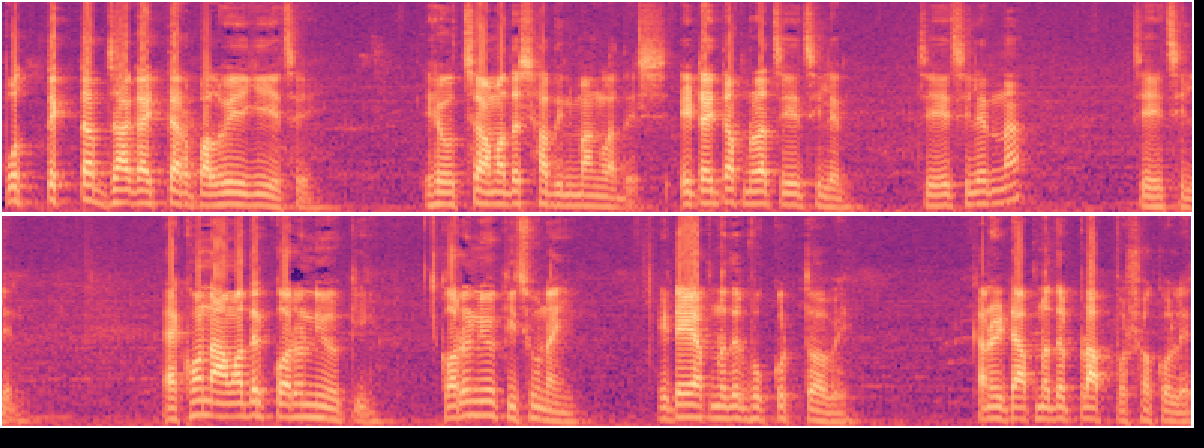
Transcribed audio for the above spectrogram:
প্রত্যেকটা জায়গায় টারপাল হয়ে গিয়েছে। এ হচ্ছে আমাদের স্বাধীন বাংলাদেশ। এটাই তো আপনারা চেয়েছিলেন। চেয়েছিলেন না? চেয়েছিলেন। এখন আমাদের করণীয় কি? করণীয় কিছু নাই। এটাই আপনাদের ভোগ করতে হবে। কারণ এটা আপনাদের প্রাপ্য সকলের।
